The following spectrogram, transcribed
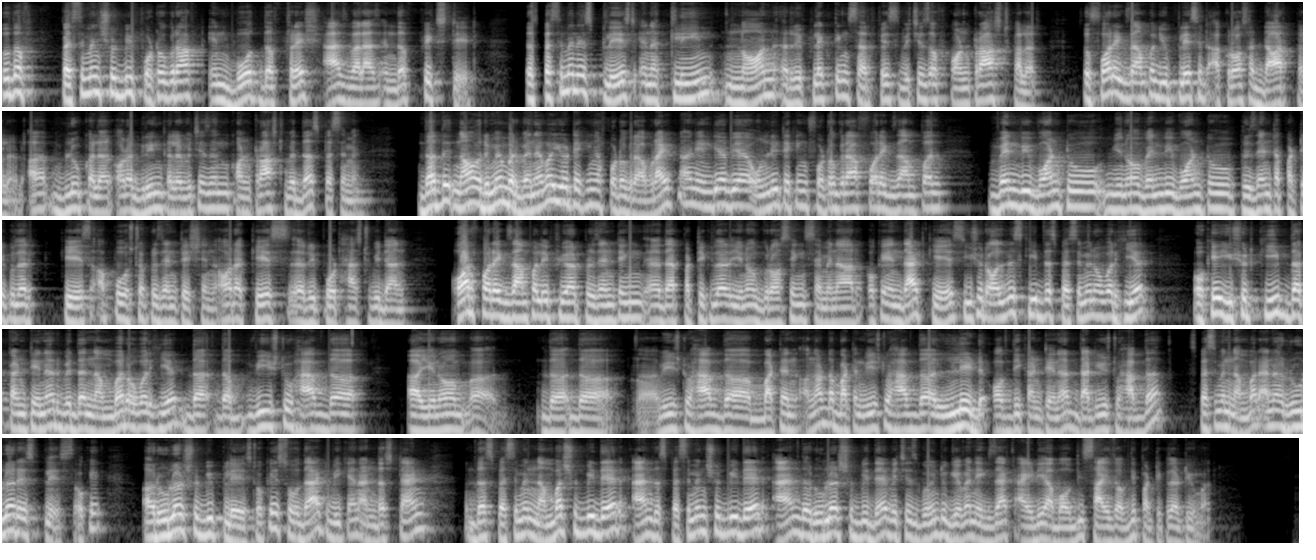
So the specimen should be photographed in both the fresh as well as in the fixed state. The specimen is placed in a clean, non-reflecting surface which is of contrast color. So for example, you place it across a dark color, a blue color or a green color which is in contrast with the specimen that now remember whenever you're taking a photograph right now in india we are only taking photograph for example when we want to you know when we want to present a particular case a poster presentation or a case uh, report has to be done. Or for example if you are presenting uh, that particular you know grossing seminar okay in that case you should always keep the specimen over here. Okay you should keep the container with the number over here. The the we used to have the uh, you know uh, the the uh, we used to have the button or not the button we used to have the lid of the container that used to have the specimen number and a ruler is placed okay? A ruler should be placed okay? So that we can understand the specimen number should be there and the specimen should be there and the ruler should be there which is going to give an exact idea about the size of the particular tumor.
